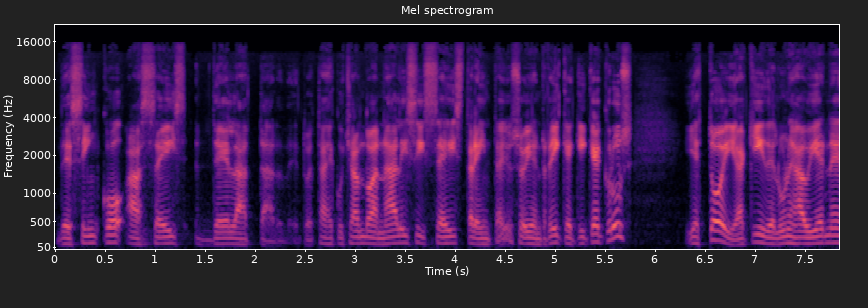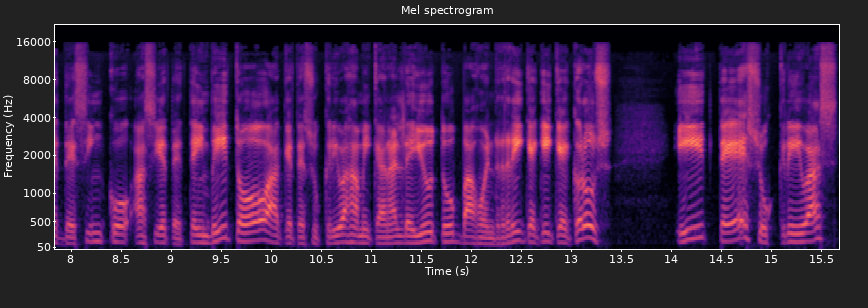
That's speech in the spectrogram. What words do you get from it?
de 5 a 6 de la tarde. Tú estás escuchando Análisis 630. Yo soy Enrique Quique Cruz y estoy aquí de lunes a viernes de 5 a 7. Te invito a que te suscribas a mi canal de YouTube bajo Enrique Quique Cruz y te suscribas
